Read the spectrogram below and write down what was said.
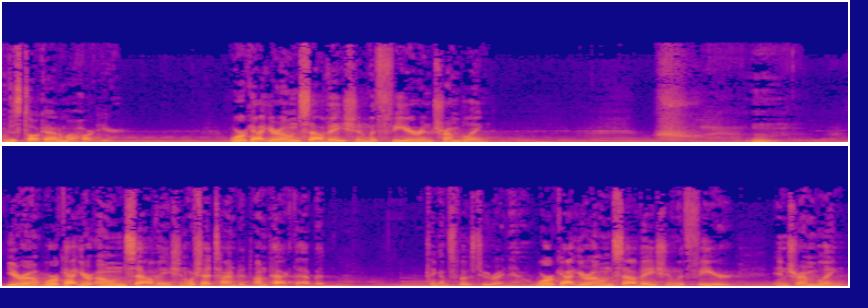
I'm just talking out of my heart here. Work out your own salvation with fear and trembling. Mm. Your own, work out your own salvation. I wish I had time to unpack that, but think I'm supposed to right now. Work out your own salvation with fear and trembling.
